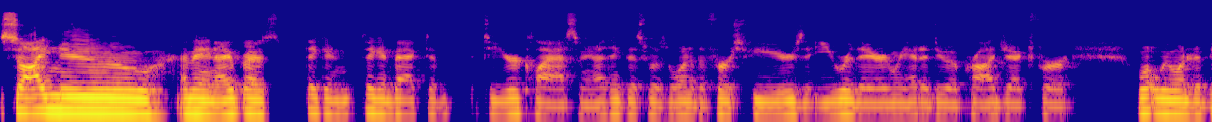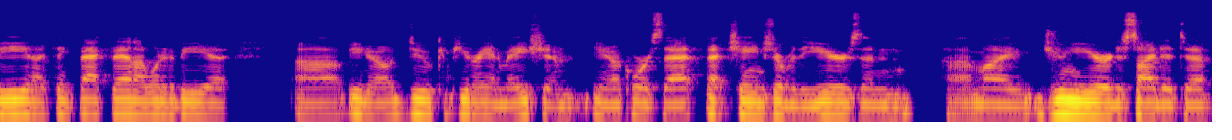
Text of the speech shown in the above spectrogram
so I knew, I mean, I, I was thinking, thinking back to, to your class. I mean, I think this was one of the first few years that you were there and we had to do a project for what we wanted to be. And I think back then I wanted to be a, uh, you know, do computer animation. You know, of course that that changed over the years. And uh, my junior year decided to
